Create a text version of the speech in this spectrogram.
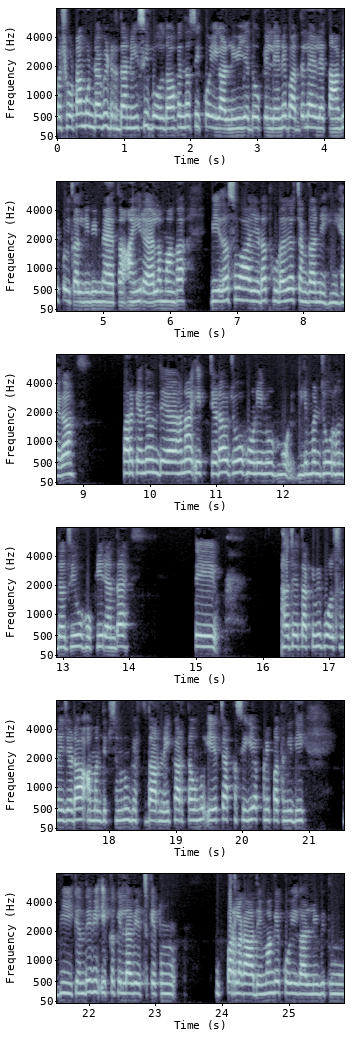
ਪਰ ਛੋਟਾ ਮੁੰਡਾ ਵੀ ਡਰਦਾ ਨਹੀਂ ਸੀ, ਬੋਲਦਾ, ਉਹ ਕਹਿੰਦਾ ਸੀ, ਕੋਈ ਗੱਲ ਨਹੀਂ ਵੀ ਜੇ ਦੋ ਕਿੱਲੇ ਨੇ ਵੱਧ ਲੈ ਲਏ ਤਾਂ ਵੀ ਕੋਈ ਗੱਲ ਨਹੀਂ ਵੀ ਮੈਂ ਤਾਂ ਆਈ ਰਹਿ ਲਵਾਂਗਾ ਵੀ ਇਹਦਾ ਸੁਭਾਅ ਜਿਹੜਾ ਥੋੜਾ ਜਿਹਾ ਚੰਗਾ ਨਹੀਂ ਹੈਗਾ। ਪਰ ਕਹਿੰਦੇ ਹੁੰਦੇ ਆ, ਹਨਾ, ਇੱਕ ਜਿਹੜਾ ਜੋ ਹੋਣੀ ਨੂੰ ਮਨਜ਼ੂਰ ਹੁੰਦਾ ਜੀ ਉਹ ਹੋ ਕੇ ਰਹਿੰਦਾ ਤੇ ਹਜੇ ਤੱਕ ਵੀ ਪੁਲਿਸ ਨੇ ਜਿਹੜਾ ਅਮਨਦੀਪ ਸਿੰਘ ਨੂੰ ਗ੍ਰਿਫਤਾਰ ਨਹੀਂ ਕਰਤਾ, ਉਹਨੂੰ ਇਹ ਚੱਕ ਸੀਗੀ ਆਪਣੀ ਪਤਨੀ ਦੀ ਵੀ ਕਹਿੰਦੇ ਵੀ ਇੱਕ ਕਿੱਲਾ ਵੇਚ ਕੇ ਤੂੰ ਉੱਪਰ ਲਗਾ ਦੇਵਾਂਗੇ, ਕੋਈ ਗੱਲ ਨਹੀਂ ਵੀ ਤੂੰ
